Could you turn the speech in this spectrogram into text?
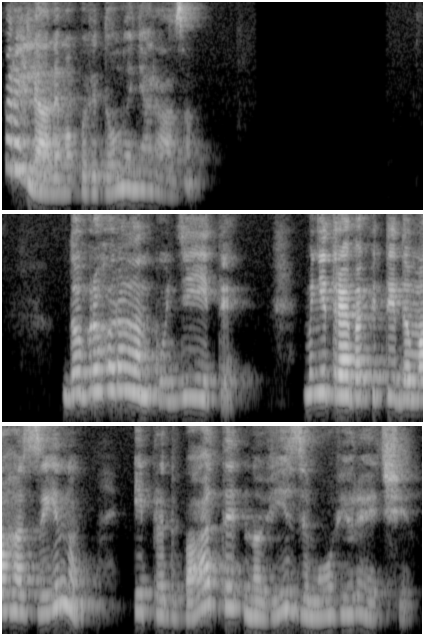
Переглянемо повідомлення разом. Доброго ранку, діти! Мені треба піти до магазину і придбати нові зимові речі.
